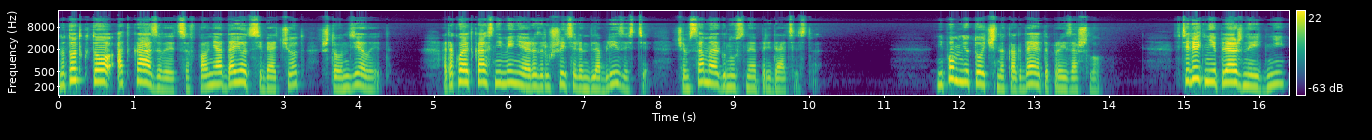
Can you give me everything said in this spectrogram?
Но тот, кто отказывается, вполне отдает себе отчет, что он делает. А такой отказ не менее разрушителен для близости, чем самое гнусное предательство. Не помню точно, когда это произошло. В те летние пляжные дни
